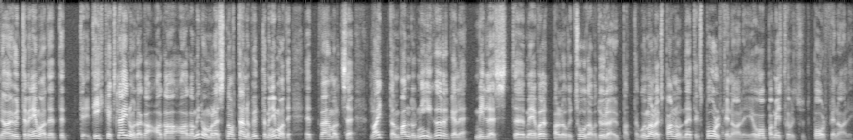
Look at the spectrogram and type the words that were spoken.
Ja ütleme niimoodi, et, et tihkeks läinud, aga, aga, aga minu meelest noh, tähendab, ütleme niimoodi, et vähemalt see latt on pandud nii kõrgele, millest äh, meie võrkpallurid suudavad üle hüpata, kui me oleks pannud näiteks poolfinaali, Euroopa meistrivõistluste poolfinaali,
